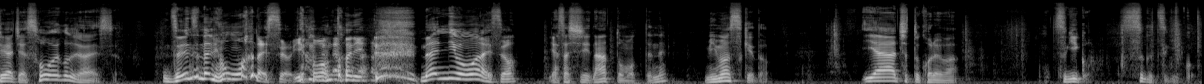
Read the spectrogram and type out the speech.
違う違う。そういうことじゃないですよ。全然何も思わないですよ。いや本当に。何にも思わないですよ。優しいなと思ってね。見ますけど。いやーちょっとこれは。次行こう。すぐ次行こう。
